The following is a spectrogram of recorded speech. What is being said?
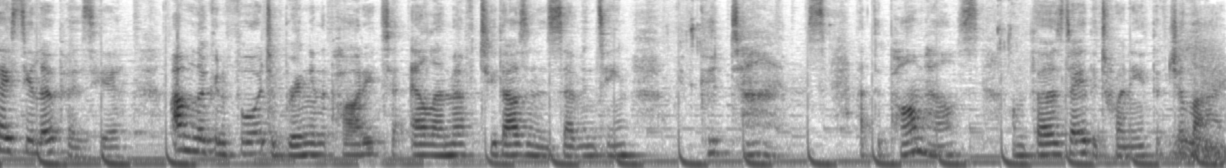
Paul, Tasty Lopez here. I'm looking forward to bringing the party to LMF 2017 with good times at the Palm House on Thursday, the 20th of July.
